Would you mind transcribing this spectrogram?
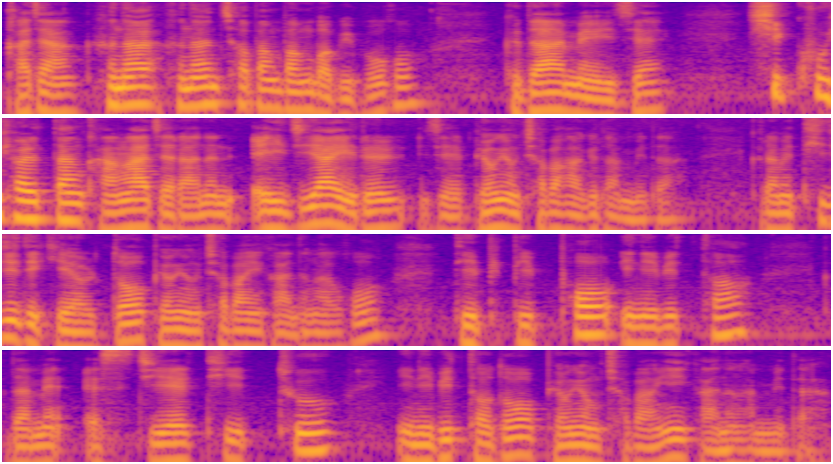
가장 흔한, 흔한 처방 방법이고 그 다음에 이제 식후 혈당 강화제라는 AGI를 이제 병용 처방하기도 합니다. 그 다음에 TGD 계열도 병용 처방이 가능하고 DPP4 이니비터, 그 다음에 SGLT2 이니비터도 병용 처방이 가능합니다.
